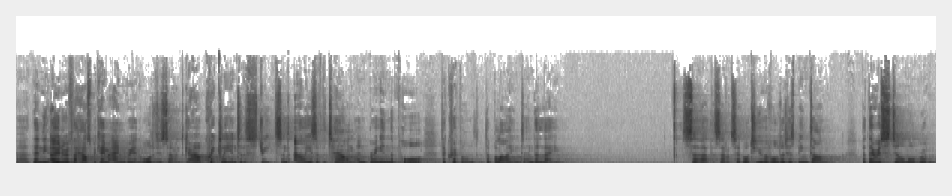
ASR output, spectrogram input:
Uh, then the owner of the house became angry and ordered his servant, Go out quickly into the streets and alleys of the town and bring in the poor, the crippled, the blind, and the lame. Sir, the servant said, What you have ordered has been done but there is still more room.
